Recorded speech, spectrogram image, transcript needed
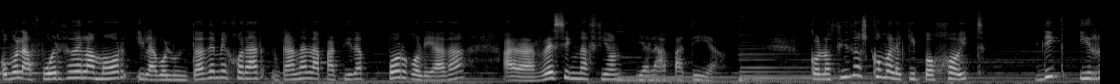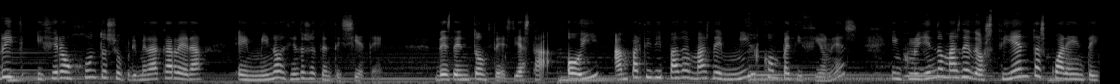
cómo la fuerza del amor y la voluntad de mejorar ganan la partida por goleada a la resignación y a la apatía. Conocidos como el equipo Hoyt, Dick y Rick hicieron juntos su primera carrera en 1977 desde entonces y hasta hoy han participado en más de mil competiciones, incluyendo más de 240, eh,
